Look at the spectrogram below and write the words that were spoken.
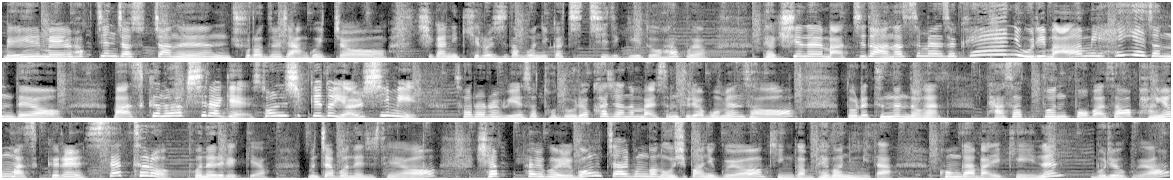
매일매일 확진자 숫자는 줄어들지 않고 있죠. 시간이 길어지다 보니까 지치기도 하고요. 백신을 맞지도 않았으면서 괜히 우리 마음이 해이해졌는데요. 마스크는 확실하게, 손 씻기도 열심히 서로를 위해서 더 노력하자는 말씀 드려보면서 노래 듣는 동안 다섯 분 뽑아서 방역 마스크 를 세트로 보내드릴게요. 문자 보내주세요. 샵 8910 짧은 건 50원이고요. 긴 건 100원입니다. 콩과 마이케이는 무료고요.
